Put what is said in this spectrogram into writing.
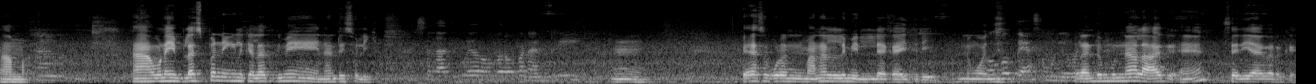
ஆமாம் உன்னை ப்ளஸ் பண்ணீங்களுக்கு எல்லாத்துக்குமே நன்றி சொல்லிக்க எல்லாத்துக்குமே ரொம்ப ரொம்ப நன்றி. ம். பேசக்கூட மனநிலைமை இல்லை கைத்திரி இன்னும் கொஞ்சம் ரெண்டு மூணு நாள் ஆகு? சரியாக இருக்கு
